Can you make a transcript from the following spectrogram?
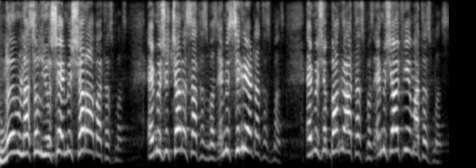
نو نسل اس امس شراب اتس مز امس چرس اتس مز امس سگریٹ اتس مز امس بنگ اتس مز امس افیم اتس مز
